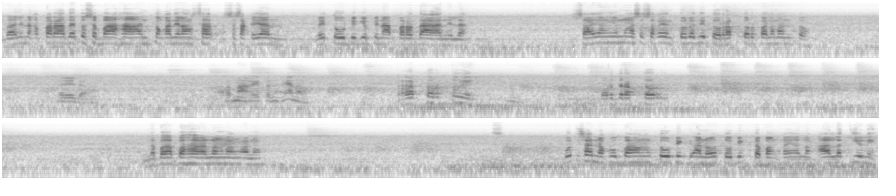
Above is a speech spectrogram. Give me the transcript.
Bali nakaparada ito sa bahaan tong kanilang sa- sasakyan. May tubig yung pinaparadahan nila. Sayang yung mga sasakyan tulad nito, Raptor pa naman to. Dali lang. Para makita na, yan oh. Raptor to eh. Ford Raptor. Nababaha lang ng ano. Buti sana kung bang tubig ano, tubig tabang kaya lang alat 'yun eh.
